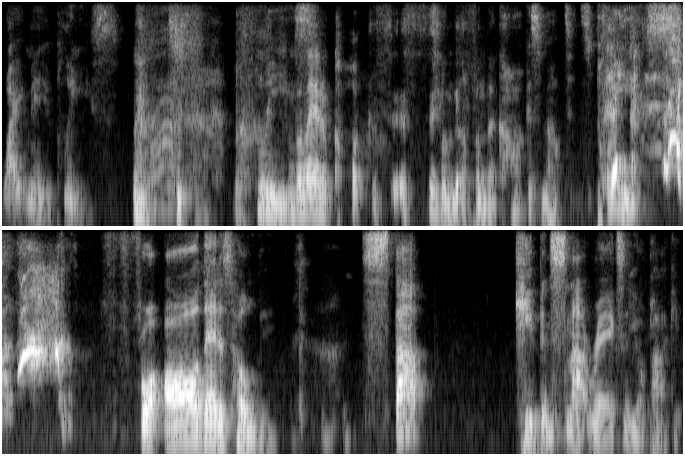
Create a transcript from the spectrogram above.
White men, please, please, From the land of Caucasus. from the from the Caucasus Mountains, please, for all that is holy, stop keeping snot rags in your pocket.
